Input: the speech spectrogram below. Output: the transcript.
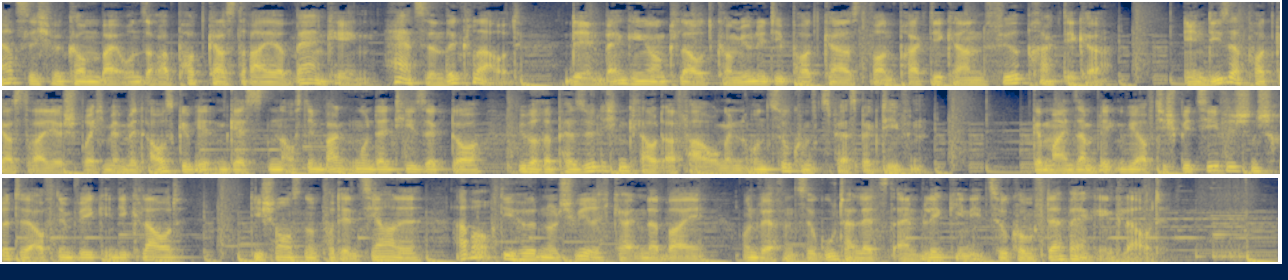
Herzlich willkommen bei unserer Podcast-Reihe Banking Heads in the Cloud, dem Banking on Cloud Community Podcast von Praktikern für Praktiker. In dieser Podcast-Reihe sprechen wir mit ausgewählten Gästen aus dem Banken- und IT-Sektor über ihre persönlichen Cloud-Erfahrungen und Zukunftsperspektiven. Gemeinsam blicken wir auf die spezifischen Schritte auf dem Weg in die Cloud, die Chancen und Potenziale, aber auch die Hürden und Schwierigkeiten dabei und werfen zu guter Letzt einen Blick in die Zukunft der Banking Cloud.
